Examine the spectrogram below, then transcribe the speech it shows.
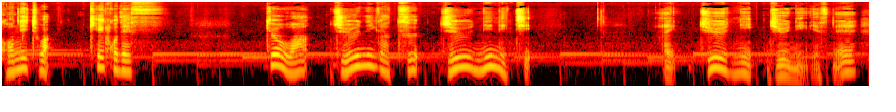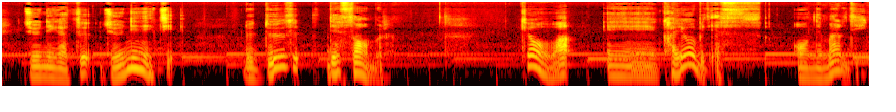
こんにちは、ケイコです。今日は12月12日。はい、12、12ですね。12月12日。ルドゥー・デ・ソームル。今日はえー、火曜日です。On est mardi。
